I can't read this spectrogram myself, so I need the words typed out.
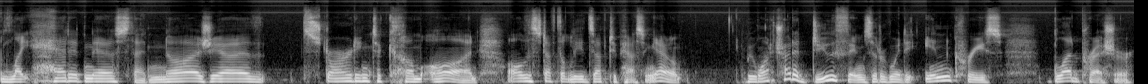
lightheadedness, that nausea starting to come on, all the stuff that leads up to passing out, we want to try to do things that are going to increase blood pressure.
